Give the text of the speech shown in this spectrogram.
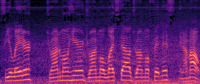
See you later. Geronimo here. Geronimo Lifestyle, Geronimo Fitness, and I'm out.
